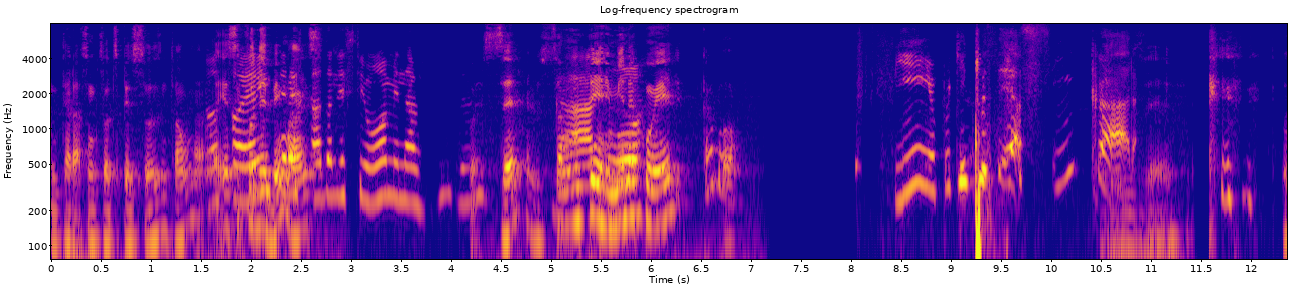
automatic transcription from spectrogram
interação com as outras pessoas, então ela Ela ia só se foder bem mais. interessada nesse homem na vida. Pois é. Se ela Ah, não termina pô. com ele, acabou. Finho, por que, que você é assim, cara? É. Tô-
